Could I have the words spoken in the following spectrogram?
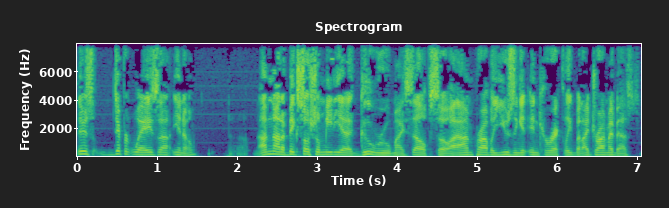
there's different ways. Uh, you know, I'm not a big social media guru myself, so I'm probably using it incorrectly, but I try my best.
